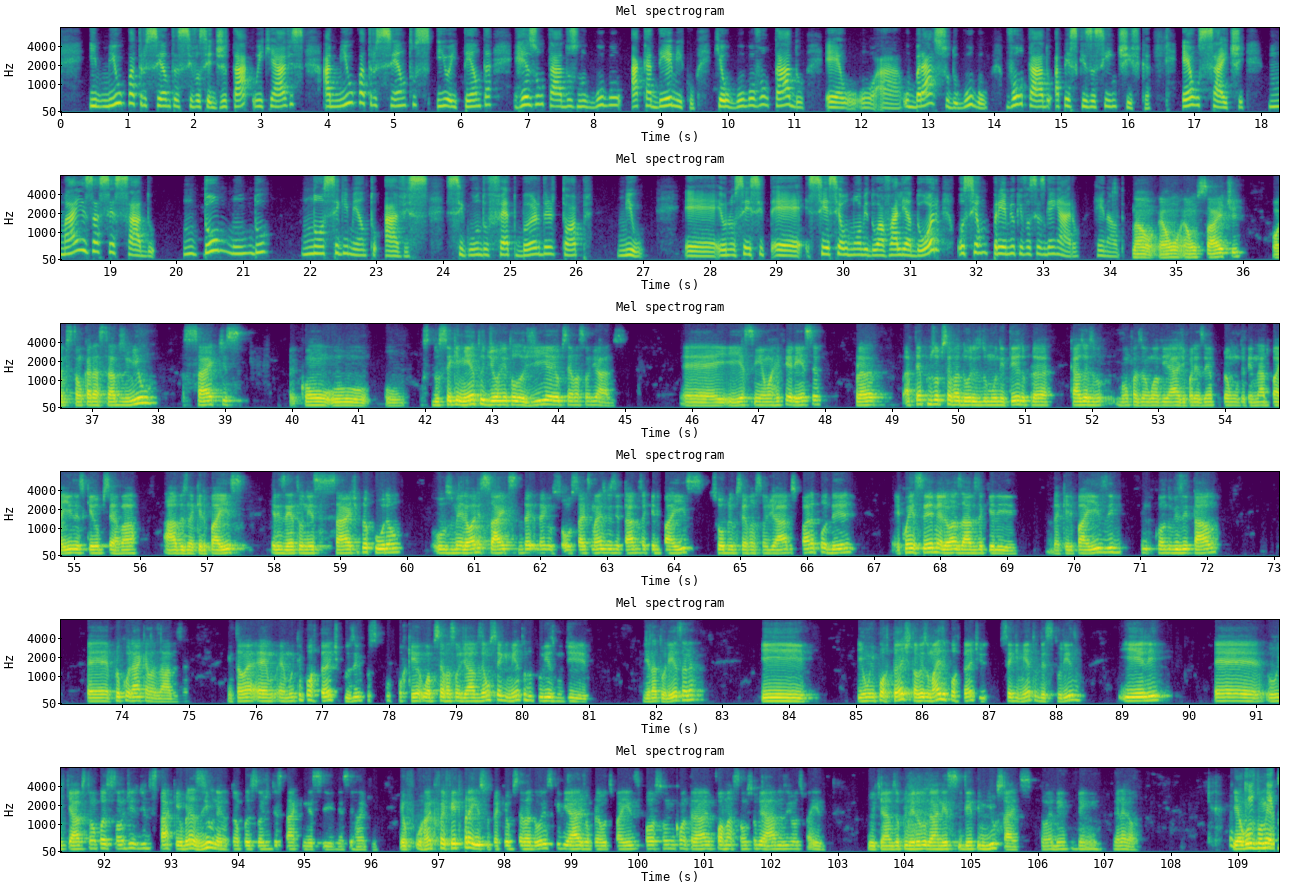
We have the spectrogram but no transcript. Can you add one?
e 1400, se você digitar Wikiaves, a 1480 resultados no Google acadêmico, que é o Google voltado, é o, a, o braço do Google voltado à pesquisa científica. É o site mais acessado do mundo no segmento aves, segundo o Fatbirder Top 1000. É, eu não sei se, é, se esse é o nome do avaliador ou se é um prêmio que vocês ganharam, Reinaldo. Não, é um, é um site onde estão cadastrados mil sites com o, o do segmento de ornitologia e observação de aves. É, e assim é uma referência para até para os observadores do mundo inteiro, para caso eles vão fazer alguma viagem, por exemplo, para um determinado país, eles queiram observar aves naquele país, eles entram nesse site e procuram os melhores sites, os sites mais visitados daquele país sobre observação de aves, para poder eh, conhecer melhor as aves daquele, daquele país e, quando visitá-lo, é, procurar aquelas aves. Né? Então, é, é, é muito importante, inclusive, porque a observação de aves é um segmento do turismo de, de natureza, né? E e um importante, talvez o mais importante segmento desse turismo, e ele, é, o Wikiaves tem uma posição de, de, destaque, o Brasil né, tem uma posição de destaque nesse, nesse ranking. Eu, o ranking foi feito para isso, para que observadores que viajam para outros países possam encontrar informação sobre aves em outros países. E o Wikiaves é o primeiro lugar nesse, dentre mil sites, então é bem, bem, bem legal. E alguns números...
